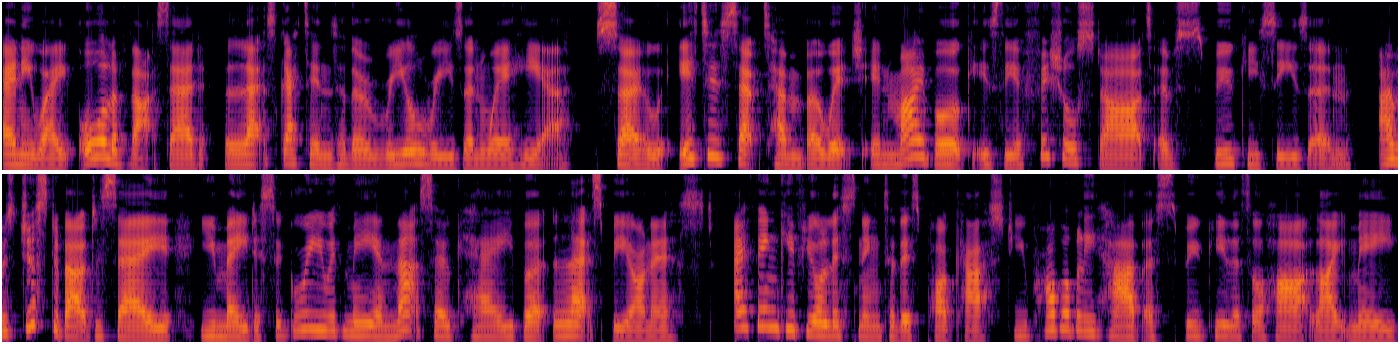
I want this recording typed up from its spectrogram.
Anyway, all of that said, let's get into the real reason we're here. So, it is September, which in my book is the official start of spooky season. I was just about to say, you may disagree with me and that's okay, but let's be honest. I think if you're listening to this podcast, you probably have a spooky little heart like me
